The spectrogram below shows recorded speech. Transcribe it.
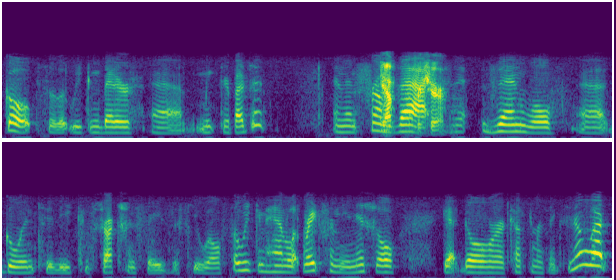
scope so that we can better uh, meet their budget. And then from Yep, that, sure. th- then we'll uh, go into the construction phase, if you will. So we can handle it right from the initial get go where a customer thinks, you know what,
